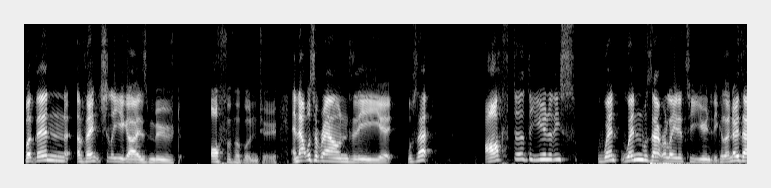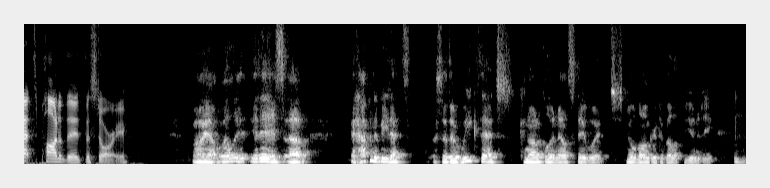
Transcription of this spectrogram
But then eventually you guys moved off of Ubuntu, and that was around the was that after the Unity. When when was that related to Unity? Because I know that's part of the the story. Oh yeah, well it, it is. Um, it happened to be that so the week that Canonical announced they would no longer develop Unity, mm-hmm.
